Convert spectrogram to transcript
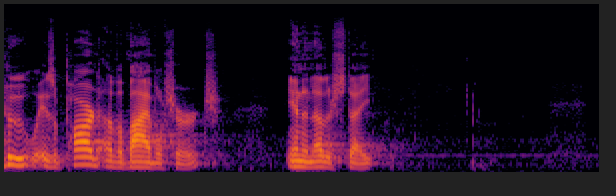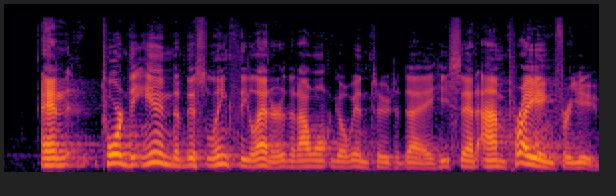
who is a part of a Bible church in another state. And toward the end of this lengthy letter that I won't go into today, he said, I'm praying for you.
